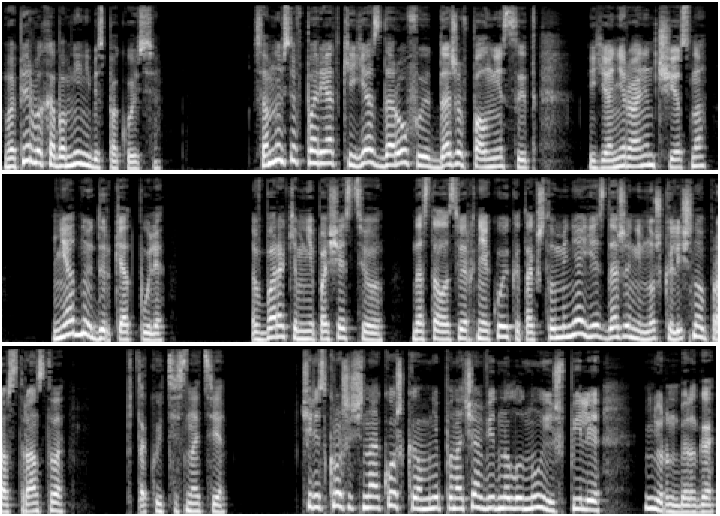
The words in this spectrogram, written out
во-первых, обо мне не беспокойся. Со мной все в порядке, я здоров и даже вполне сыт. Я не ранен, честно. Ни одной дырки от пули. В бараке мне, по счастью, досталась верхняя койка, так что у меня есть даже немножко личного пространства в такой тесноте». Через крошечное окошко мне по ночам видно луну и шпили Нюрнберга,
